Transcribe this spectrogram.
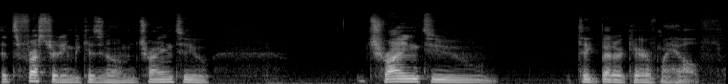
it's frustrating because you know I'm trying to trying to take better care of my health.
